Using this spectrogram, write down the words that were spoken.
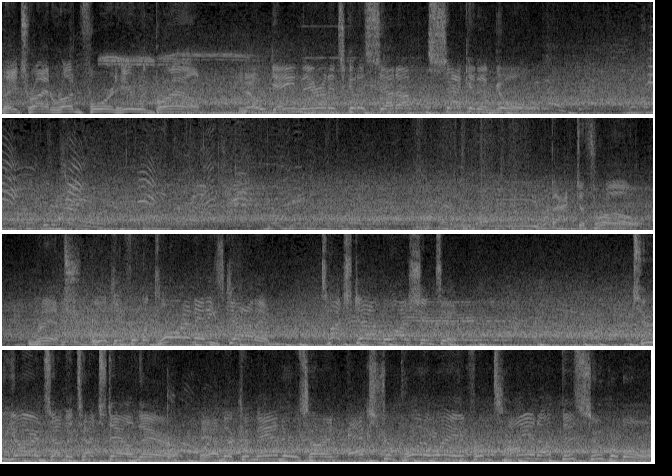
They try and run forward here with Brown. No gain there, and it's going to set up second and goal. To throw. Rich looking for McLaurin, and he's got him. Touchdown, Washington. Two yards on the touchdown there. And the Commanders are an extra point away from tying up this Super Bowl.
